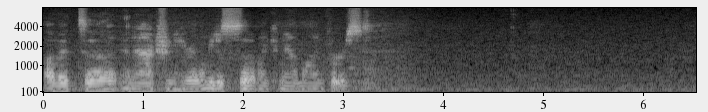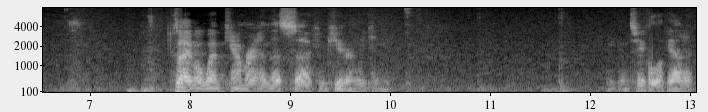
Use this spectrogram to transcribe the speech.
of it uh, in action here. Let me just set up my command line first. Because I have a web camera in this uh, computer and we can, we can take a look at it.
